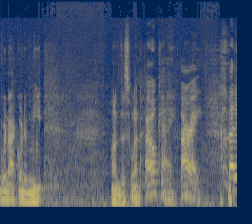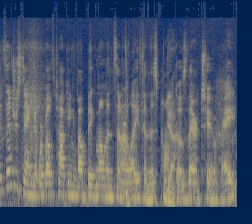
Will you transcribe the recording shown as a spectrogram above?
we're not going to meet on this one Okay, all right. But it's interesting that we're both talking about big moments in our life, and this poem Yeah. goes there too, right?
